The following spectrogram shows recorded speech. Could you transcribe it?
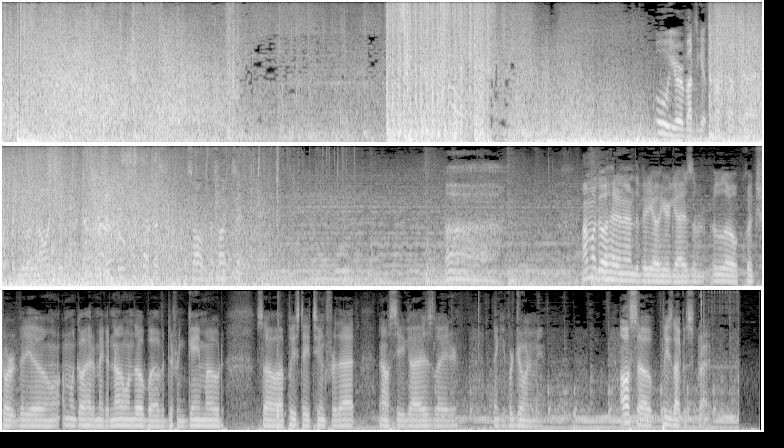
Ooh, you're about to get fucked up, guy. You were going to. You're gonna get fucked up. That's, that's all. That's all I can say. Ah. I'm gonna go ahead and end the video here, guys. A, a little quick, short video. I'm gonna go ahead and make another one though, but of a different game mode. So uh, please stay tuned for that, and I'll see you guys later. Thank you for joining me. Also, please like and subscribe.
